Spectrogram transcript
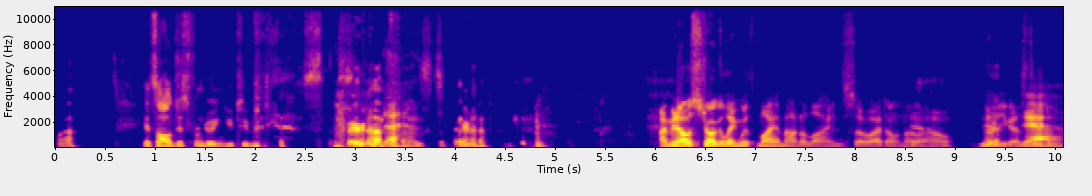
Wow, it's all just from doing YouTube videos. fair enough. Yes. fair enough. I mean, I was struggling with my amount of lines, so I don't know Yeah. how, how Yeah. you guys yeah.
